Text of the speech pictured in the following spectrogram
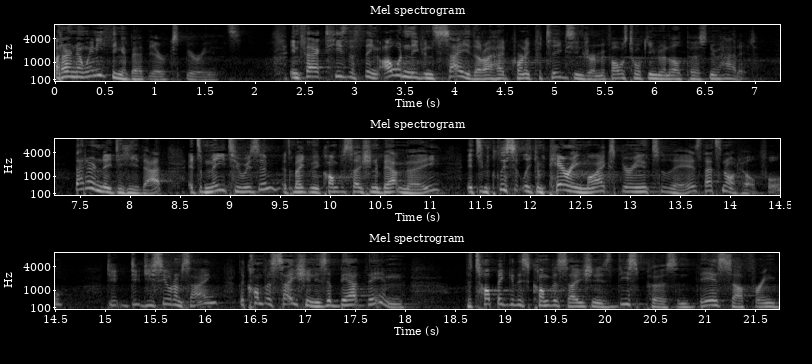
I don't know anything about their experience. In fact, here's the thing I wouldn't even say that I had chronic fatigue syndrome if I was talking to another person who had it. They don't need to hear that. It's me tooism. It's making the conversation about me. It's implicitly comparing my experience to theirs. That's not helpful. Do, do, do you see what I'm saying? The conversation is about them. The topic of this conversation is this person, their suffering,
